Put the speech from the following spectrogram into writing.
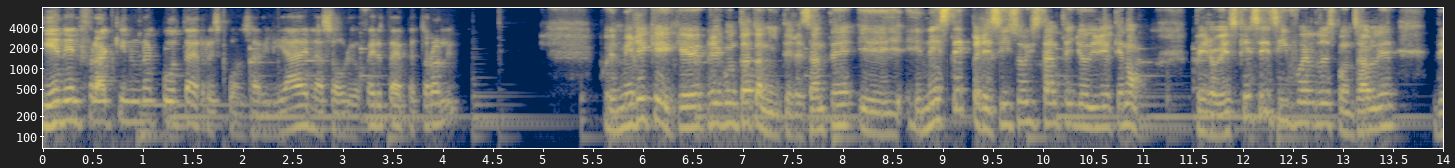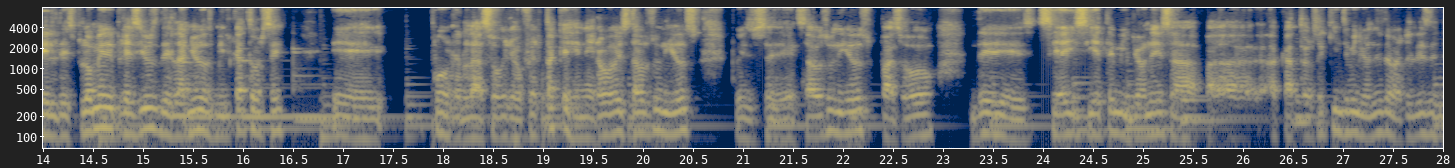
y en el fracking una cuota de responsabilidad en la sobreoferta de petróleo? Pues mire qué, qué pregunta tan interesante. Eh, en este preciso instante yo diría que no, pero es que ese sí fue el responsable del desplome de precios del año 2014. Eh, por la sobreoferta que generó Estados Unidos, pues eh, Estados Unidos pasó de 6, 7 millones a, a, 14, 15 millones de barriles de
